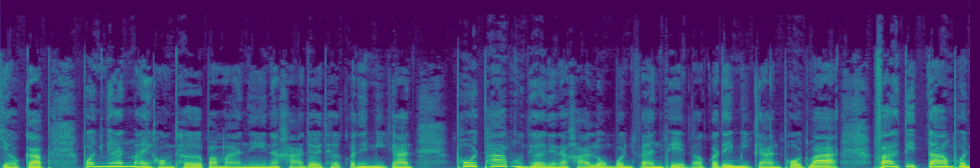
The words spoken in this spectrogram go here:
เกี่ยวกับผลงานใหม่ของเธอประมาณนี้นะคะ โดยเธอก็ได้มีการ พสต์ภาพของเธอเนี่ยนะคะ ลงบนแฟนเพจแล้วก็ได้มีการโพสต์ว่า ฝากติดตามผล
